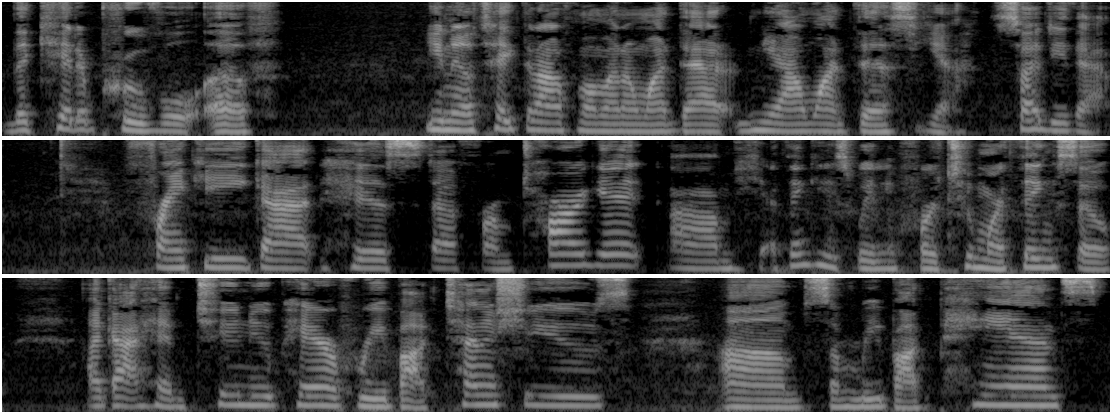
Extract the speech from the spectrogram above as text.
the kid approval of, you know, take that off, mom. I don't want that. Yeah, I want this. Yeah, so I do that. Frankie got his stuff from Target. Um, I think he's waiting for two more things, so I got him two new pair of Reebok tennis shoes, um, some Reebok pants.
